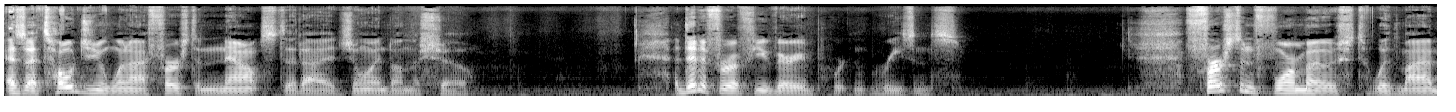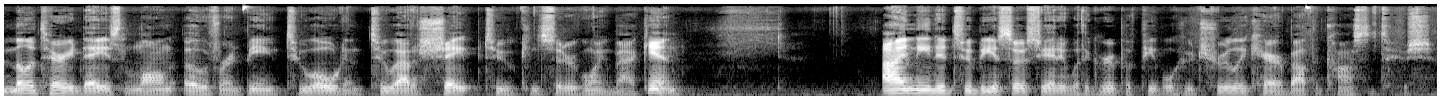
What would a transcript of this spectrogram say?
As I told you when I first announced that I had joined on the show, I did it for a few very important reasons. First and foremost, with my military days long over and being too old and too out of shape to consider going back in, I needed to be associated with a group of people who truly care about the Constitution,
